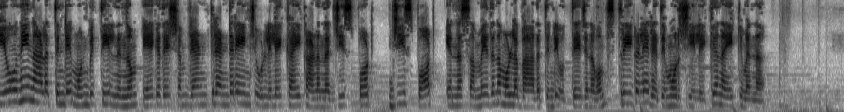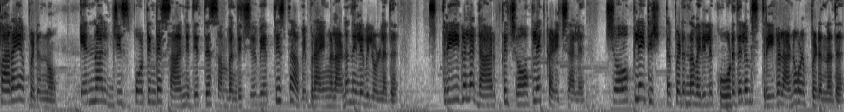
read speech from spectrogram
യോനി നാളത്തിന്റെ മുൻഭിത്തിയിൽ നിന്നും ഏകദേശം രണ്ട് രണ്ടര ഇഞ്ച് ഉള്ളിലേക്കായി കാണുന്ന ജി സ്പോട്ട് ജി സ്പോട്ട് എന്ന സംവേദനമുള്ള ഭാഗത്തിന്റെ ഉത്തേജനവും സ്ത്രീകളെ രതിമൂർച്ചയിലേക്ക് നയിക്കുമെന്ന് പറയപ്പെടുന്നു. എന്നാൽ ജി സ്പോട്ടിന്റെ സാന്നിധ്യത്തെ സംബന്ധിച്ച് വ്യത്യസ്ത അഭിപ്രായങ്ങളാണ് നിലവിലുള്ളത്. സ്ത്രീകൾ ഡാർക്ക് ചോക്ലേറ്റ് കഴിച്ചാൽ ചോക്ലേറ്റ് ഇഷ്ടപ്പെടുന്നവരിൽ കൂടുതലും സ്ത്രീകളാണ് ഉൾപ്പെടുന്നത്.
